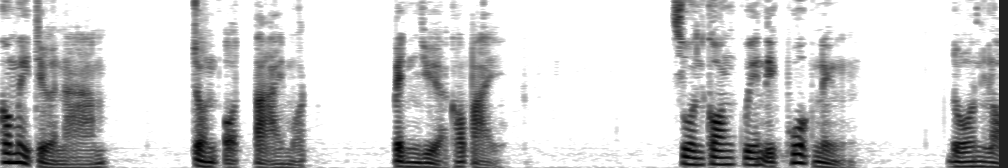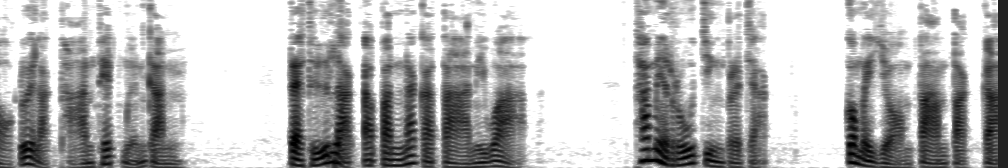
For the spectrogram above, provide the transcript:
ก็ไม่เจอน้ำจนอดตายหมด เป็นเหยื่อเข้าไป ส่วนกองเกวียนอีกพวกหนึ่ง โดนหลอกด้วยหลักฐานเท็จเหมือนกัน แต่ถือหลักอปันนกตานี้ว่า ถ้าไม่รู้จริงประจักษ์ก็ไม่ยอมตามตักกะ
